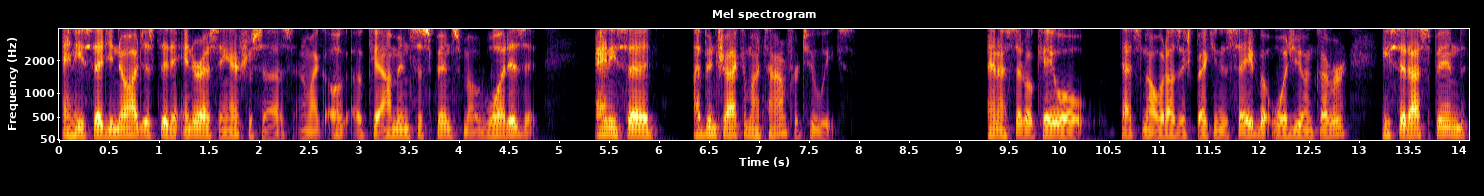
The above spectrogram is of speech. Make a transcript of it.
and he said, "You know, I just did an interesting exercise." And I'm like, oh, "Okay, I'm in suspense mode. What is it?" And he said, "I've been tracking my time for two weeks." And I said, "Okay, well, that's not what I was expecting to say, but what'd you uncover? He said, I spend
